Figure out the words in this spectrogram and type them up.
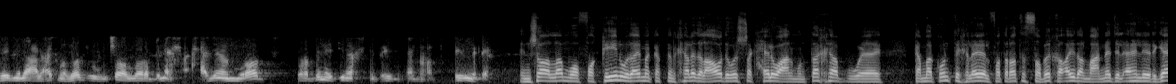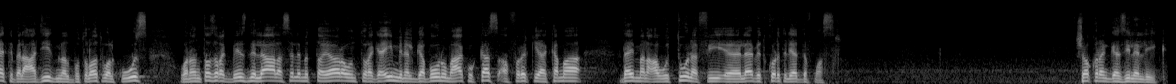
بإذن الله على أكمل وجه وإن شاء الله ربنا يحقق لنا المراد وربنا يدينا بإذن الله بإذن الله. إن شاء الله موفقين ودايما كابتن خالد العوضي وشك حلو على المنتخب وكما كنت خلال الفترات السابقة أيضا مع النادي الأهلي رجعت بالعديد من البطولات والكؤوس وننتظرك بإذن الله على سلم الطيارة وأنتم راجعين من الجابون ومعاكم كأس أفريقيا كما دايما عودتونا في لعبة كرة اليد في مصر. شكرا جزيلا ليك.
